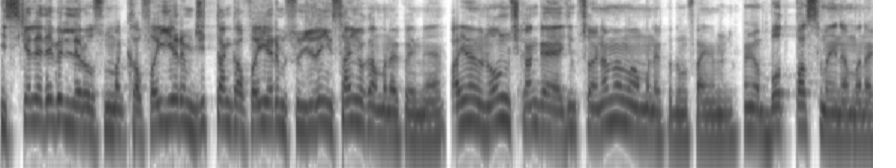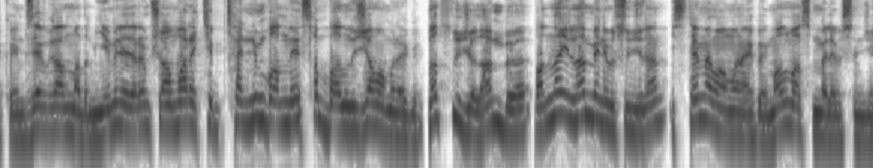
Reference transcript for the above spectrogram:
iskelede birileri olsun bak kafayı yerim cidden kafayı yerim. Sunucuda insan yok amına koyayım ya. Ne olmuş kanka ya? Kimse oynamıyor mu amına koydum Fahim'e? Kanka bot basmayın amına koyayım. Zevk almadım. Yemin ederim şu an var ya kendim banlayasam banlayacağım amına koyayım. Nasıl sunucu lan bu? Banlayın lan beni bu sunucudan. İstemem amına koyayım. Olmasın böyle bir sunucu.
